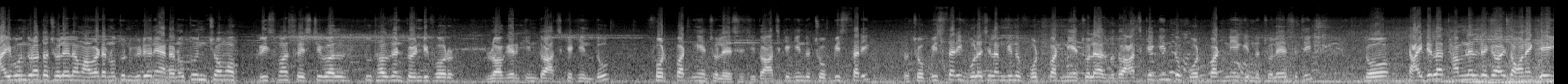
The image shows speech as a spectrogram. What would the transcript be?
হাই বন্ধুরা, তো চলে এলাম আবার একটা নতুন ভিডিও নিয়ে, একটা নতুন চমক Christmas festival two thousand twenty four ব্লগের কিন্তু আজকে কিন্তু ফোর্থ পার্ট নিয়ে চলে এসেছি। তো আজকে কিন্তু চব্বিশ তারিখ, তো চব্বিশ তারিখ বলেছিলাম কিন্তু ফোর্থ পার্ট নিয়ে চলে আসব। তো আজকে কিন্তু ফোর্থ পার্ট নিয়ে কিন্তু চলে এসেছি। তো টাইটেল আর থামনেল দেখে হয়তো অনেকেই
